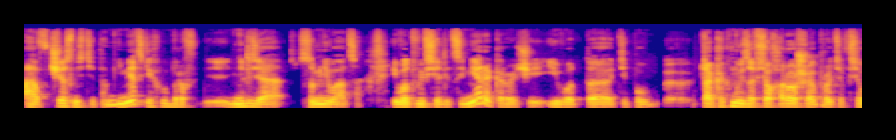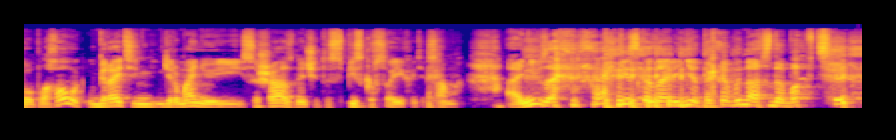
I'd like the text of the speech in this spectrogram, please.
а в честности там немецких выборов э, нельзя сомневаться. И вот вы все лицемеры, короче, и вот, э, типа, э, так как мы за все хорошее против всего плохого, убирайте Германию и США, значит, из списков своих этих самых самых. А они, они сказали, нет, тогда вы нас добавьте.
